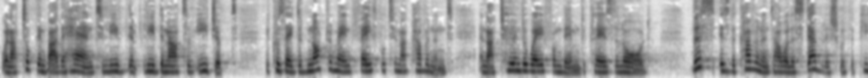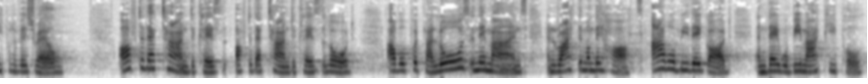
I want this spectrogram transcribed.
when I took them by the hand to lead them, lead them out of Egypt, because they did not remain faithful to my covenant, and I turned away from them, declares the Lord. This is the covenant I will establish with the people of Israel. After that time, declares, after that time, declares the Lord, I will put my laws in their minds and write them on their hearts. I will be their God, and they will be my people.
